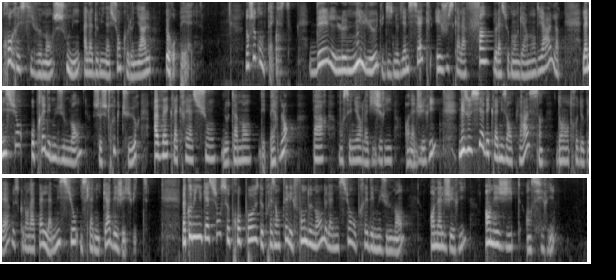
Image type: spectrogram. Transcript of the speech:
progressivement soumis à la domination coloniale européenne. Dans ce contexte, dès le milieu du XIXe siècle et jusqu'à la fin de la Seconde Guerre mondiale, la mission auprès des musulmans se structure avec la création notamment des Pères Blancs par Monseigneur Lavigerie en Algérie, mais aussi avec la mise en place, dans l'entre-deux-guerres, de ce que l'on appelle la Missio Islamica des Jésuites. Ma communication se propose de présenter les fondements de la mission auprès des musulmans en Algérie, en Égypte, en Syrie,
